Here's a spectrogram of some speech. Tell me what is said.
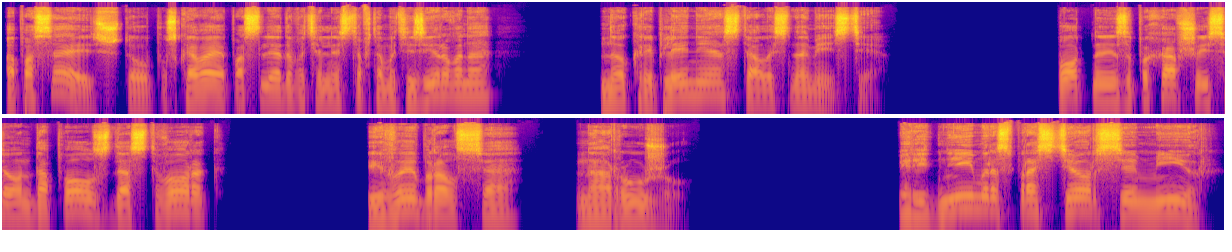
опасаясь, что пусковая последовательность автоматизирована, но крепление осталось на месте. Потный и запыхавшийся он дополз до створок и выбрался наружу. Перед ним распростерся мир.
